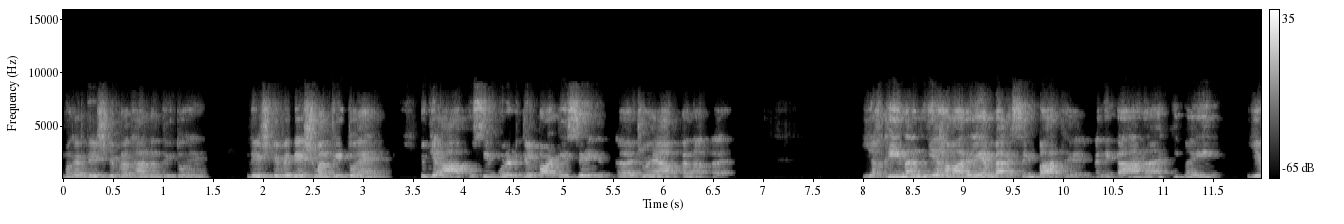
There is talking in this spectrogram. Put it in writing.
मगर देश के प्रधानमंत्री तो हैं, देश के विदेश मंत्री तो हैं, क्योंकि आप उसी पॉलिटिकल पार्टी से जो है आपका नाता है। यकीनन ये हमारे लिए एम्बेसिंग बात है। मैंने कहा ना कि भाई ये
